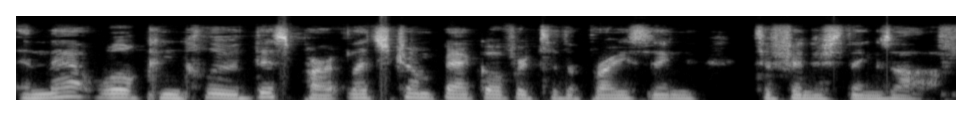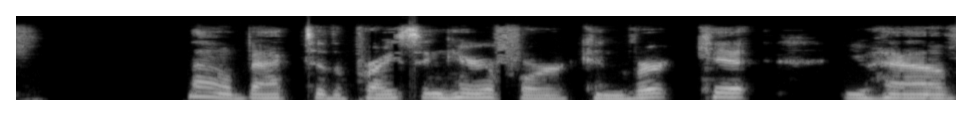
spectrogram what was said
And that will conclude this part. Let's jump back over to the pricing to finish things off. Now back to the pricing here for ConvertKit. You have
